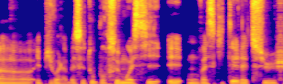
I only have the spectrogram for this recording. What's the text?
Et puis voilà, bah, c'est tout pour ce mois-ci et on va se quitter là-dessus.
